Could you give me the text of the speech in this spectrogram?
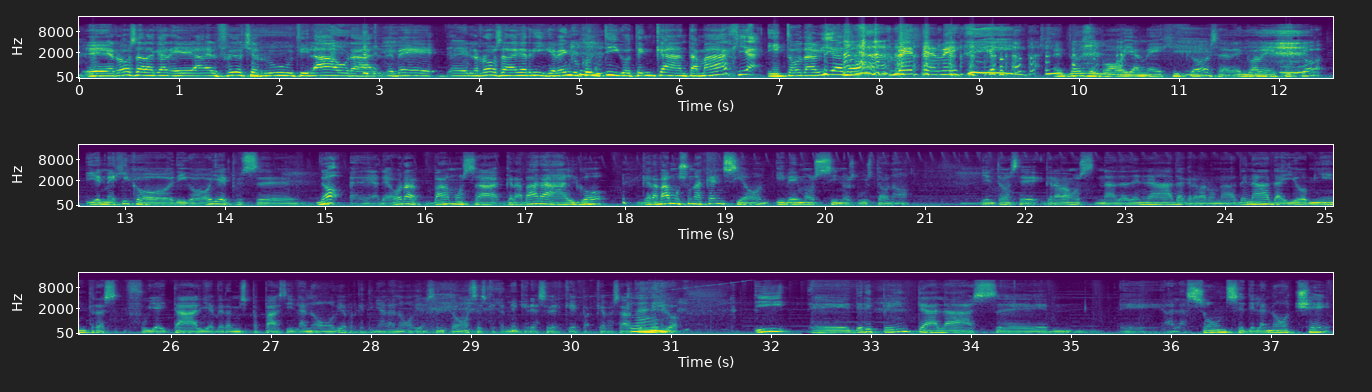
Eh, Rosa Lagar- eh, Alfredo Cerruti, Laura, eh, Rosa Lagarrigue, vengo contigo, te encanta, magia, y todavía no. Vete a México. Entonces voy a México, o sea, vengo a México y en México digo, oye, pues eh, no, eh, de ahora vamos a grabar algo, grabamos una canción y vemos si nos gusta o no. Y entonces grabamos nada de nada, grabaron nada de nada. Yo mientras fui a Italia a ver a mis papás y la novia, porque tenía la novia en ese entonces, que también quería saber qué, qué pasaba Claro. conmigo. Y eh, de repente a las, eh, eh, a las 11 de la noche,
